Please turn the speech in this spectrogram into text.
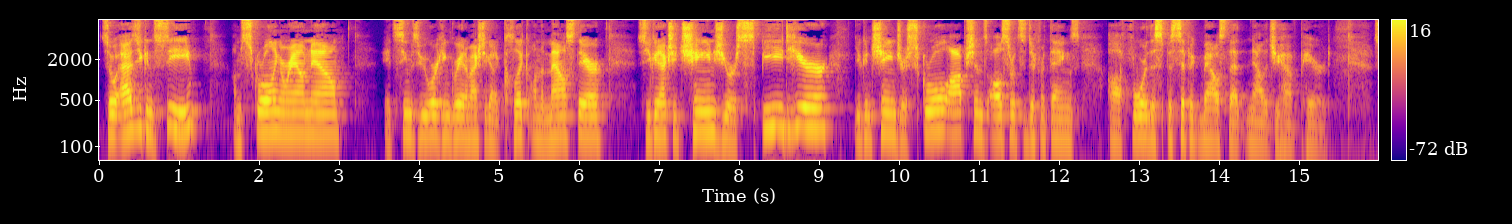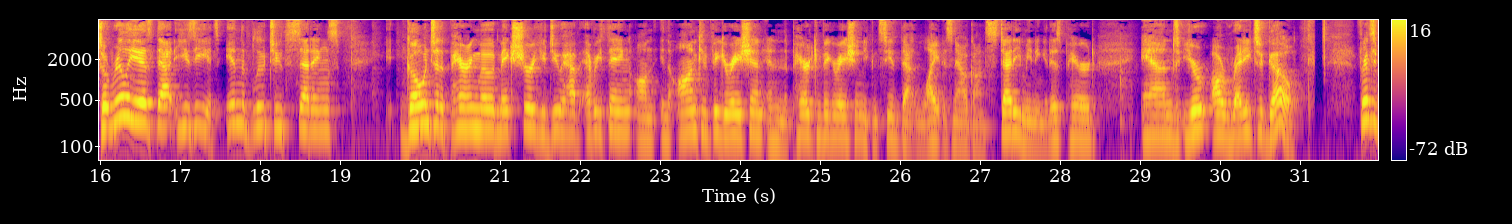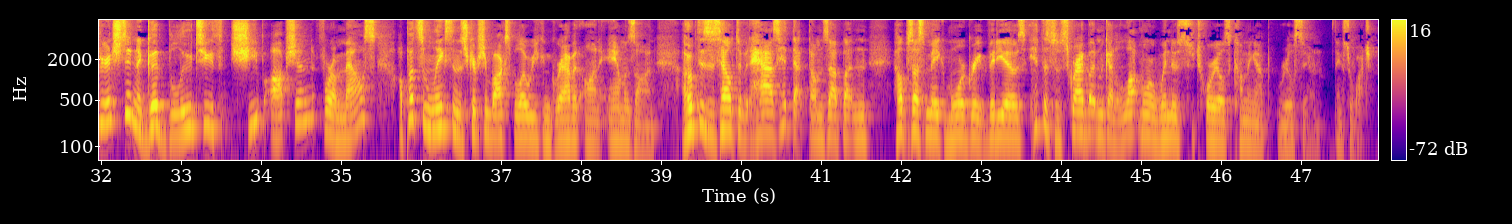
So as you can see, I'm scrolling around now. It seems to be working great. I'm actually gonna click on the mouse there. So you can actually change your speed here. You can change your scroll options, all sorts of different things uh, for the specific mouse that now that you have paired. So it really is that easy. It's in the Bluetooth settings. Go into the pairing mode. Make sure you do have everything on in the on configuration and in the paired configuration. You can see that, that light is now gone steady, meaning it is paired, and you are all ready to go. Friends, if you're interested in a good Bluetooth cheap option for a mouse, I'll put some links in the description box below where you can grab it on Amazon. I hope this has helped. If it has, hit that thumbs up button. Helps us make more great videos. Hit the subscribe button. We've got a lot more Windows tutorials coming up real soon. Thanks for watching.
